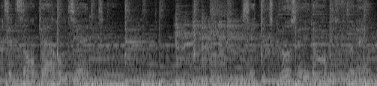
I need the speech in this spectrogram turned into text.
À 747, c'est explosé dans mes fenêtres.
